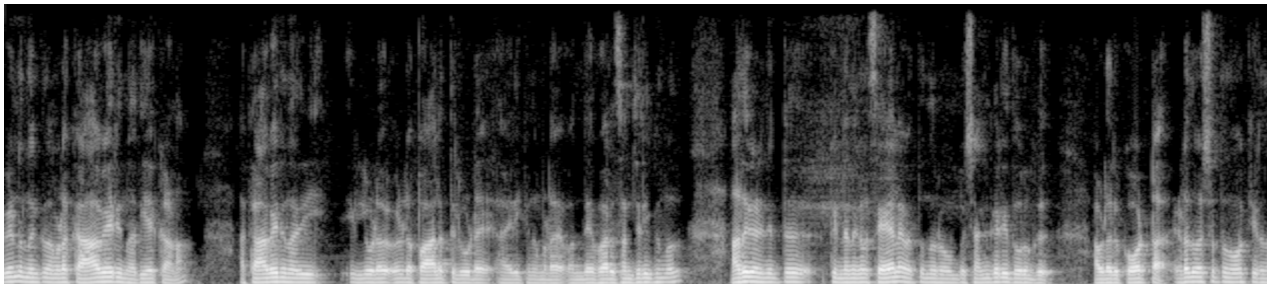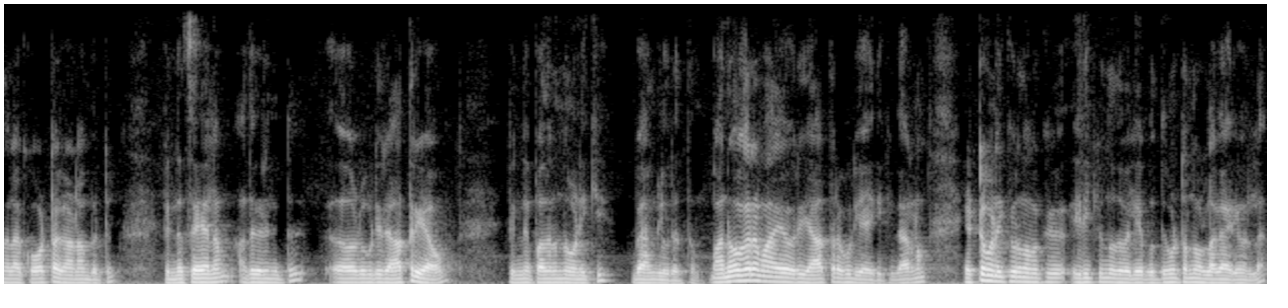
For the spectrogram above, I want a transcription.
വീണ്ടും നിങ്ങൾക്ക് നമ്മുടെ കാവേരി നദിയെ കാണാം. ആ കാവേരി നദിയിലൂടെ ഇവിടെ പാലത്തിലൂടെ ആയിരിക്കും നമ്മുടെ വന്ദേ ഭാരത് സഞ്ചരിക്കുന്നത്. അത് കഴിഞ്ഞിട്ട് പിന്നെ നിങ്ങൾ സേലം എത്തുന്നതിന് മുമ്പ് ശങ്കരി ദുർഗ് അവിടെ ഒരു കോട്ട ഇടതുവശത്ത് നോക്കിയിരുന്നാൽ ആ കോട്ട കാണാൻ പറ്റും. പിന്നെ സേലം അത് കഴിഞ്ഞിട്ട് അതോടുകൂടി രാത്രിയാവും. പിന്നെ പതിനൊന്ന് മണിക്ക് ബാംഗ്ലൂർ എത്തും മനോഹരമായ ഒരു യാത്ര കൂടിയായിരിക്കും. കാരണം എട്ട് മണിക്കൂർ നമുക്ക് ഇരിക്കുന്നത് വലിയ ബുദ്ധിമുട്ടൊന്നുള്ള കാര്യമല്ല.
